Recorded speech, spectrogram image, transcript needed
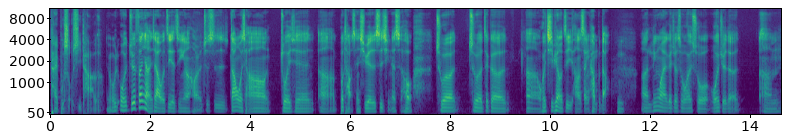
太不熟悉它了。我我觉得分享一下我自己的经验好了，就是当我想要做一些呃不讨神喜悦的事情的时候，除了除了这个呃，我会欺骗我自己，好像神看不到。嗯，呃，另外一个就是我会说，我会觉得，嗯，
